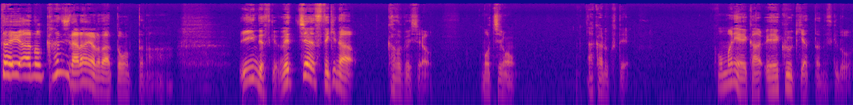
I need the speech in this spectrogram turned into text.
対あの感じならんやろな、と思ったな。いいんですけど、めっちゃ素敵な家族でしたよ。もちろん。明るくて。ほんまにええか、ええ空気やったんですけど、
